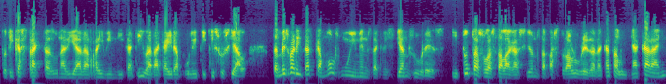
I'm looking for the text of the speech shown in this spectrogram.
Tot i que es tracta d'una diada reivindicativa de caire polític i social, també és veritat que molts moviments de cristians obrers i totes les delegacions de Pastoral Obrera de Catalunya cada any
